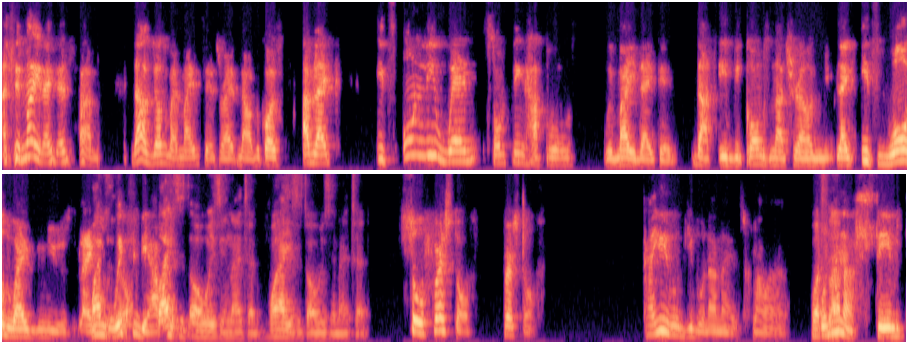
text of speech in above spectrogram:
as a Man United fan, that's just my mindset right now. Because I'm like, it's only when something happens with Man United that it becomes natural. Like it's worldwide news. Like Why is it why is it always United? Why is it always United? So first off, first off, can you even give Onana his flowers? What flower? Onana saved.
